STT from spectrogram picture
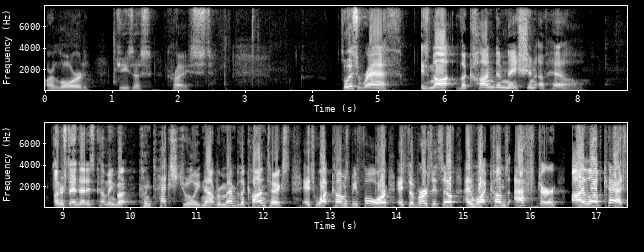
our Lord Jesus Christ. So this wrath is not the condemnation of hell Understand that is coming, but contextually. Now, remember the context. It's what comes before, it's the verse itself, and what comes after I love cats.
